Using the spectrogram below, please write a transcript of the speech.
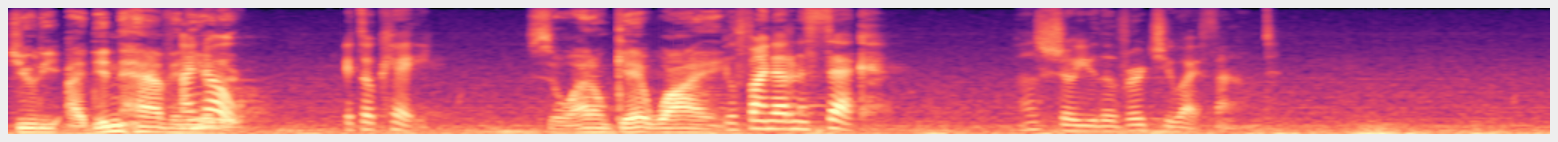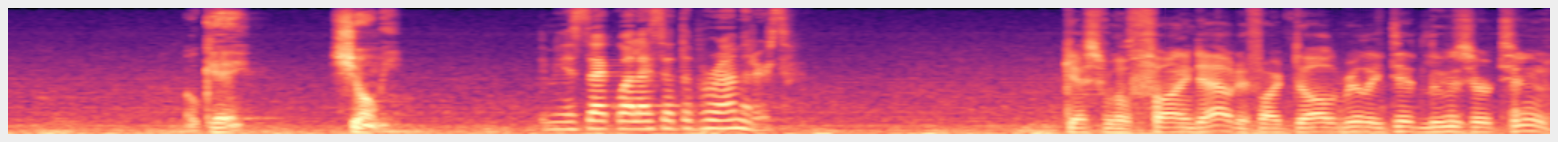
Judy, I didn't have any I know. other- It's okay. So I don't get why... You'll find out in a sec. I'll show you the virtue I found. Okay, show me. Give me a sec while I set the parameters. Guess we'll find out if our doll really did lose her tune.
